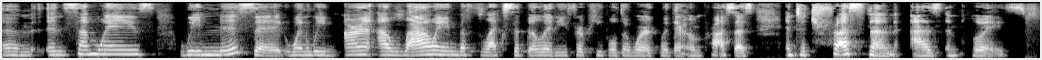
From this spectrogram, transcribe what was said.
um, in some ways we miss it when we aren't allowing the flexibility for people to work with their own process and to trust them as employees.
